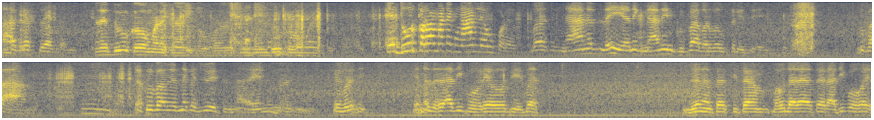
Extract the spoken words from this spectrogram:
આ દૂર કરવા માટે જ્ઞાન દૂર કરવા માટે એ દૂર કરવા માટે જ્ઞાન લેવું પડે. બસ જ્ઞાન જ લઈ અને જ્ઞાની કૃપા બરોબર ઉતરી છે કૃપા. એમને કશું જોઈતું ના એનું એનો રાજીપો રહેવો જોઈએ બસ. જો સીતા બહુ દાડા હતા રાજીપો હોય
